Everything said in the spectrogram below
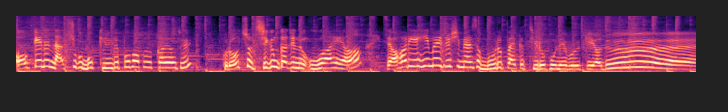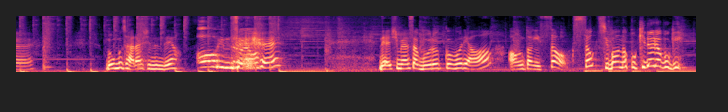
어깨는 낮추고 목 길게 뽑아볼까요, 둘? 그렇죠. 지금까지는 우아해요. 이제 허리에 힘을 주시면서 무릎 발끝 뒤로 보내볼게요, 둘. 너무 잘하시는데요. 어, 힘들어요. 네. 내쉬면서 무릎 구부려 엉덩이 쏙쏙 집어넣고 기다려보기.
